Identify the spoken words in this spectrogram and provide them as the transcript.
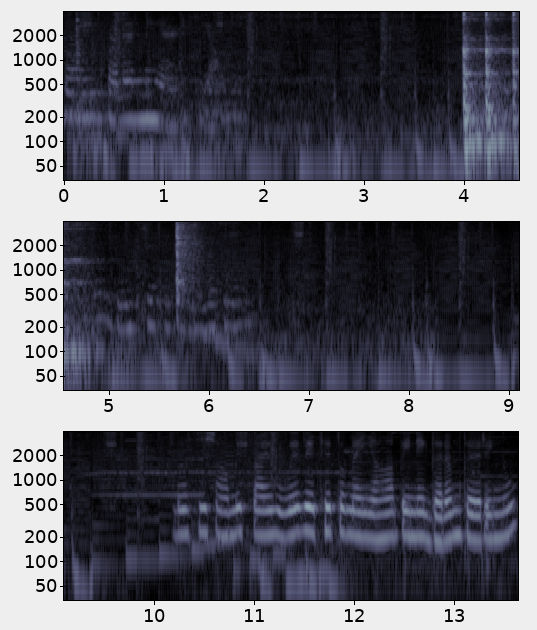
कोई कलर नहीं ऐड किया बस ये शामी फ्राई हुए हुए थे तो मैं यहाँ पे इन्हें गरम कर रही हूँ,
